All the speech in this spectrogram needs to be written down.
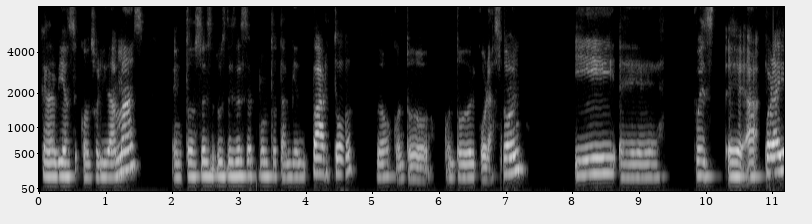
cada día se consolida más, entonces, pues desde ese punto también parto, ¿no? Con todo, con todo el corazón. Y eh, pues eh, ah, por ahí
